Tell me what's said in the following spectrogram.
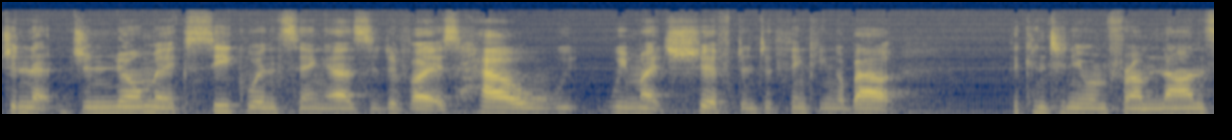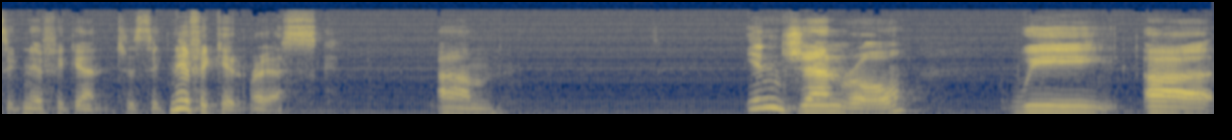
genomic sequencing as a device, how we, we might shift into thinking about the continuum from non significant to significant risk. Um, in general, we uh,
